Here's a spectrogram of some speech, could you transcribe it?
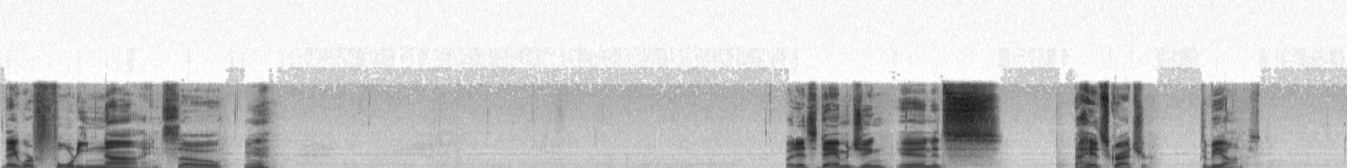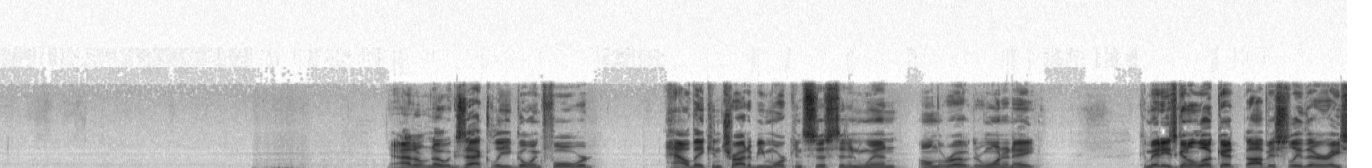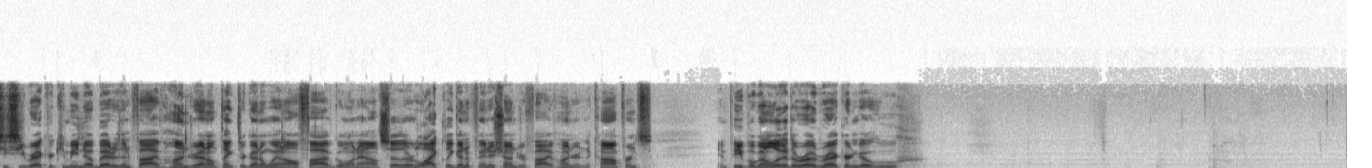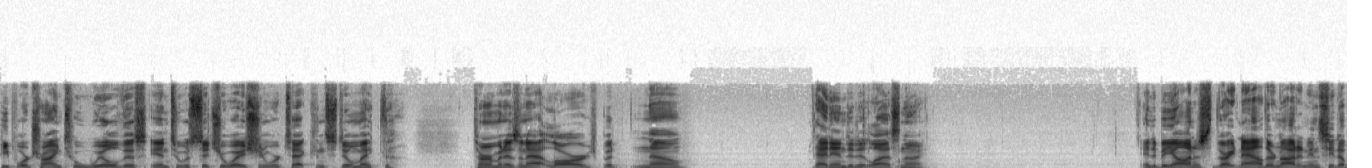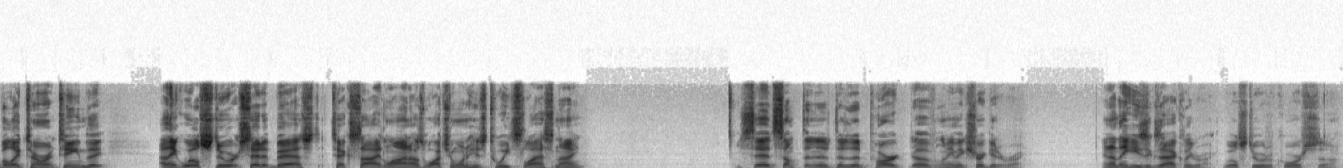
They were 49, so eh. But it's damaging and it's a head scratcher, to be honest. And I don't know exactly going forward how they can try to be more consistent and win on the road. They're one and eight. Committee is going to look at obviously their ACC record can be no better than 500. I don't think they're going to win all five going out, so they're likely going to finish under 500 in the conference. And people are going to look at the road record and go, "Ooh." People are trying to will this into a situation where Tech can still make the tournament as an at-large, but no, that ended it last night. And to be honest, right now they're not an NCAA tournament team. They, I think Will Stewart said it best. Tech sideline. I was watching one of his tweets last night. He said something to the part of. Let me make sure I get it right. And I think he's exactly right. Will Stewart, of course, uh,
